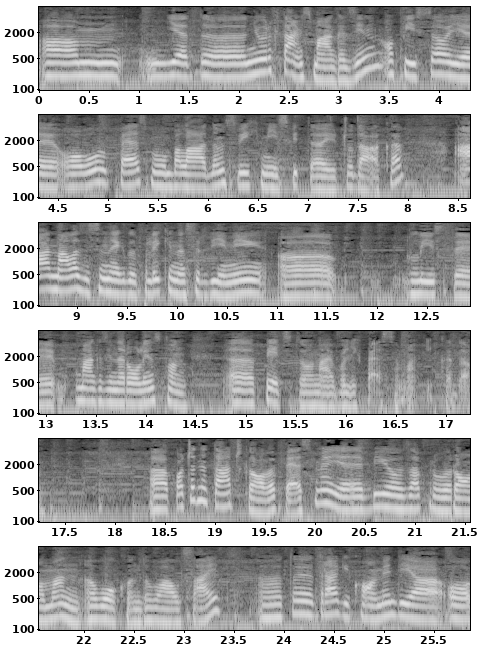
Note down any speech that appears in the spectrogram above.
Um, jed, uh, New York Times magazin opisao je ovu pesmu baladom svih misfita i čudaka, a nalazi se negde otprilike na sredini uh, liste magazina Rolling Stone uh, 500 najboljih pesama ikada. A, početna tačka ove pesme je bio zapravo roman Walk on the Wild Side. A, to je tragi komedija o,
